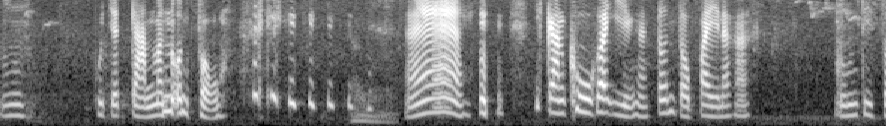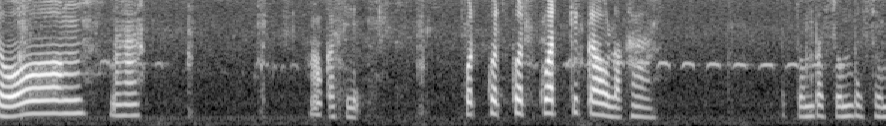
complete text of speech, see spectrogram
อืมผู้จัดการมันโนนโฝอ่ามีการคู่ก็อีกนะต้นต่อไปนะคะหลุมที่สองนะคะเอากระสิ วดกดกดกดคือเก่าล่ะค่ะ ผสมผสมผสม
